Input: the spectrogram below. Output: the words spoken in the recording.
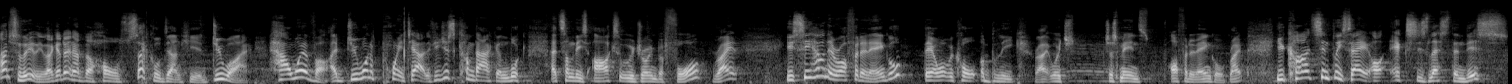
absolutely. Like I don't have the whole circle down here, do I? However, I do want to point out, if you just come back and look at some of these arcs that we were drawing before, right? You see how they're off at an angle? They are what we call oblique, right? Which just means off at an angle, right? You can't simply say, oh, x is less than this,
